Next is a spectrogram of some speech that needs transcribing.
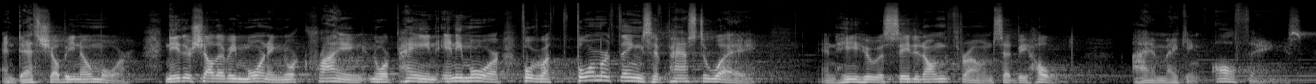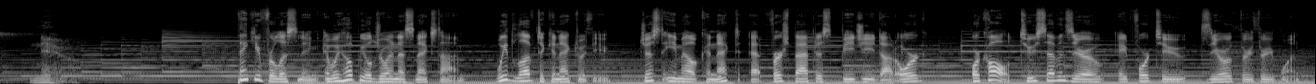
and death shall be no more. Neither shall there be mourning, nor crying, nor pain any more, for former things have passed away. And he who was seated on the throne said, Behold, I am making all things new. Thank you for listening, and we hope you'll join us next time. We'd love to connect with you. Just email connect at firstbaptistbg.org or call 270 842 0331.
